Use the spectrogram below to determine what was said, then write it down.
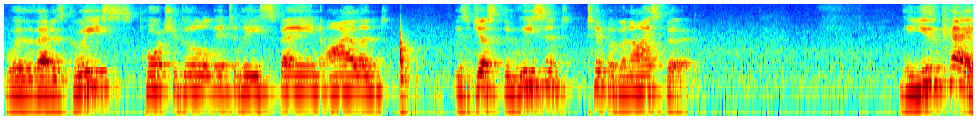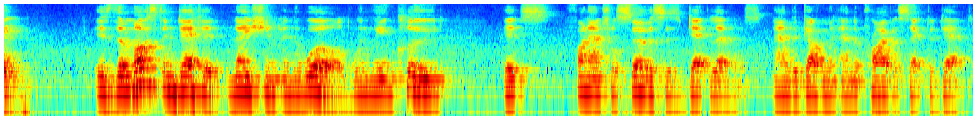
whether that is Greece, Portugal, Italy, Spain, Ireland, is just the recent tip of an iceberg. The UK is the most indebted nation in the world when we include its financial services debt levels and the government and the private sector debt.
